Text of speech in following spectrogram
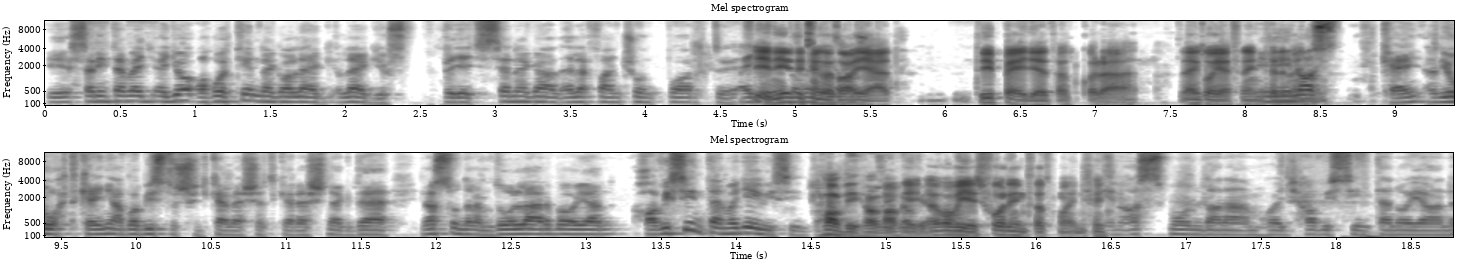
én szerintem egy, egy ahol tényleg a leg, legjobb, hogy egy Szenegál, elefántcsontpart, Figyelj, nézzük meg az alját. Tippe egyet, akkor a legalját szerinted Én azt, Keny, jó, hát Kenyában biztos, hogy keveset keresnek, de én azt mondanám dollárba olyan havi szinten, vagy évi szinten? Havi, havi, Havi, havi. havi és forintot mondj, hogy Én azt mondanám, hogy havi szinten olyan,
